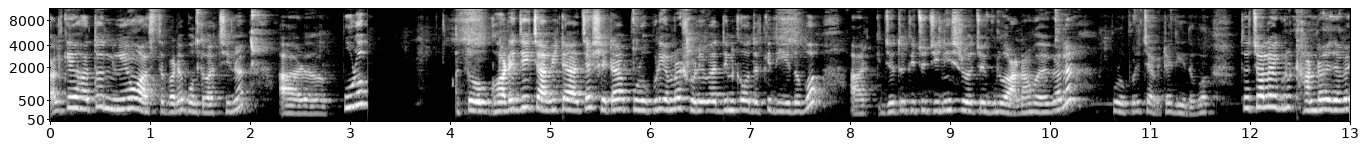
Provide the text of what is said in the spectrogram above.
কালকে হয়তো নিয়েও আসতে পারে বলতে পারছি না। আর পুরো তো ঘরে যে চাবিটা আছে সেটা পুরোপুরি আমরা শনিবার দিনকে ওদেরকে দিয়ে দেবো। আর যেহেতু কিছু জিনিস রয়েছে ওইগুলো আনা হয়ে গেলে পুরোপুরি চাবিটা দিয়ে দেবো। তো চলো এগুলো ঠান্ডা হয়ে যাবে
